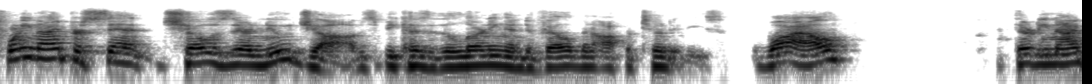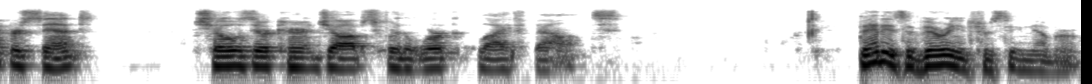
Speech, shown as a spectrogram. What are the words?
29% chose their new jobs because of the learning and development opportunities, while 39% chose their current jobs for the work-life balance. That is a very interesting number.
